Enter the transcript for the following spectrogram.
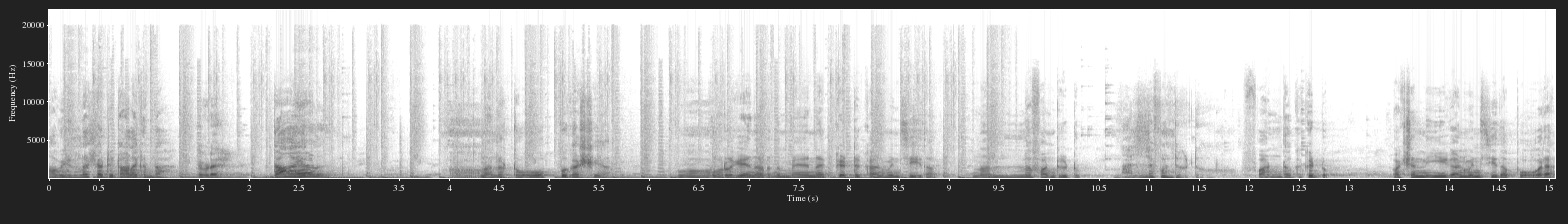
ആ വെള്ള ഷർട്ടിട്ട് ആളെ കണ്ട. എവിടെ? ഇതാ അയാൾ. നല്ല ടോപ്പ് കക്ഷിയാ പുറകെ നടന്ന് മെനക്കെട്ട് കൺവിൻസ് ചെയ്ത നല്ല ഫണ്ട് കിട്ടും. നല്ല ഫണ്ട് കിട്ടും? ഫണ്ടൊക്കെ കിട്ടും. പക്ഷെ നീ കൺവിൻസ് ചെയ്താ പോരാ.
